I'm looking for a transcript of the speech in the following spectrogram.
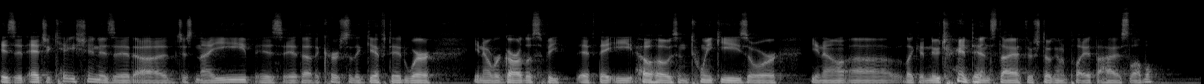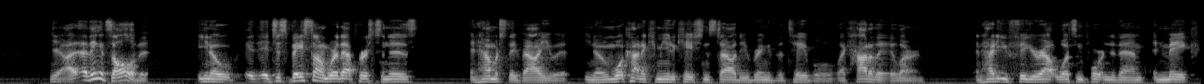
is it education is it uh, just naive is it uh, the curse of the gifted where you know regardless if, he, if they eat ho-hos and twinkies or you know uh, like a nutrient dense diet they're still going to play at the highest level. Yeah I, I think it's all of it. You know it, it's just based on where that person is and how much they value it you know and what kind of communication style do you bring to the table? Like how do they learn? And how do you figure out what's important to them and make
